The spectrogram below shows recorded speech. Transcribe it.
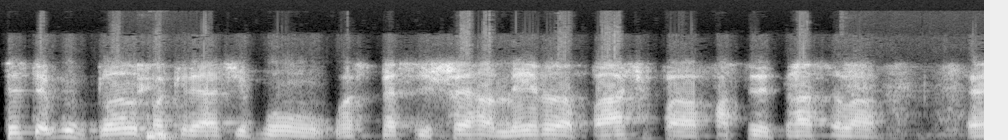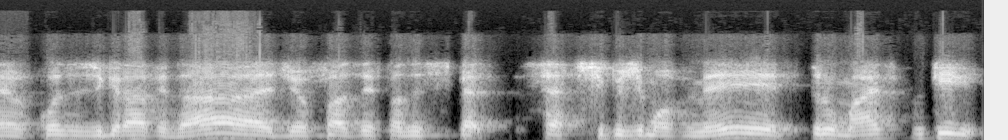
Vocês têm algum plano para criar, tipo, uma espécie de ferramenta da parte para facilitar, sei lá, é, coisas de gravidade, ou fazer, fazer certos tipos de movimento e tudo mais, porque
